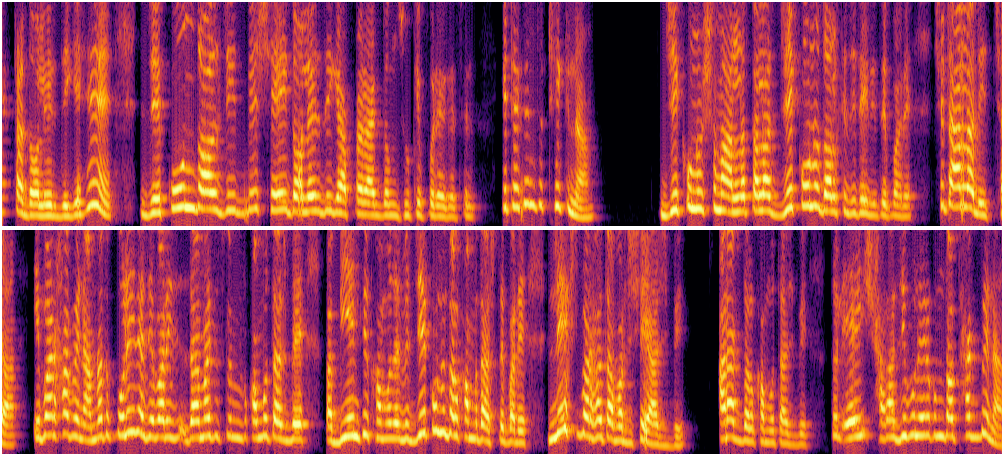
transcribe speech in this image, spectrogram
একটা দলের দিকে, হ্যাঁ? যে কোন দল জিতবে সেই দলের দিকে আপনারা একদম ঝুঁকে পড়ে গেছেন। এটা কিন্তু ঠিক না। যেকোনো সময় আল্লাহ তাআলা যেকোনো দলকে জিতাই দিতে পারে। সেটা আল্লাহর ইচ্ছা। এবার হবে না। আমরা তো বলি না যে এবার জামায়াত ইসলাম ক্ষমতা আসবে বা বিএনপি ক্ষমতা আসবে। যেকোনো দল ক্ষমতা আসতে পারে। নেক্সট বার হয়তো আবার সে আসবে। আরেক দল ক্ষমতা আসবে। তাহলে এই সারা জীবন এরকম দল থাকবে না।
